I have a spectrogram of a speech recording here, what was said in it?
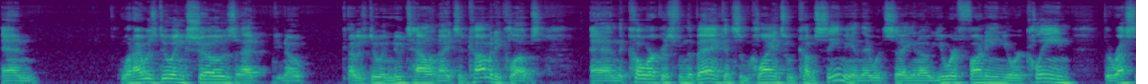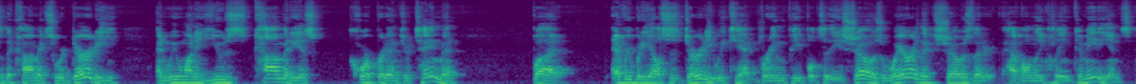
And when I was doing shows at, you know, I was doing new talent nights at comedy clubs, and the coworkers from the bank and some clients would come see me and they would say, you know, you were funny and you were clean. The rest of the comics were dirty, and we want to use comedy as corporate entertainment, but everybody else is dirty. We can't bring people to these shows. Where are the shows that have only clean comedians?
